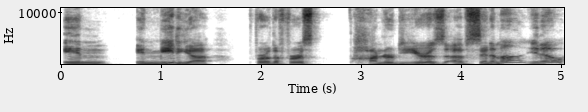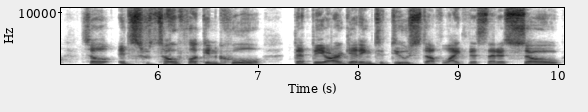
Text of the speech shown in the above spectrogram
in in media for the first hundred years of cinema, you know? So it's so fucking cool that they are getting to do stuff like this that is so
